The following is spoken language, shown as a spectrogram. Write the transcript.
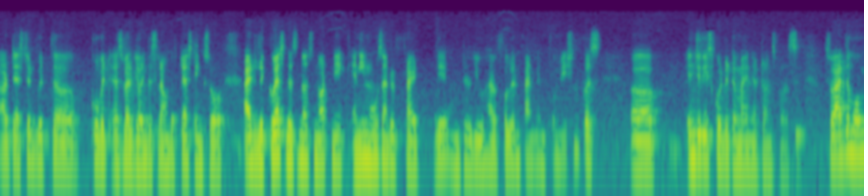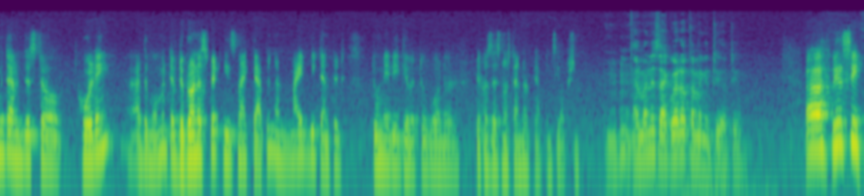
are tested with uh, COVID as well during this round of testing. So I'd request listeners not make any moves until Friday until you have full and final information because uh, injuries could determine your transfers. So at the moment, I'm just uh, holding at the moment. If De Bruyne is fit, he's my captain, and might be tempted to maybe give it to Werner because there's no standard captaincy option. Mm-hmm. And when is Aguero coming into your team? Uh, we'll see.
